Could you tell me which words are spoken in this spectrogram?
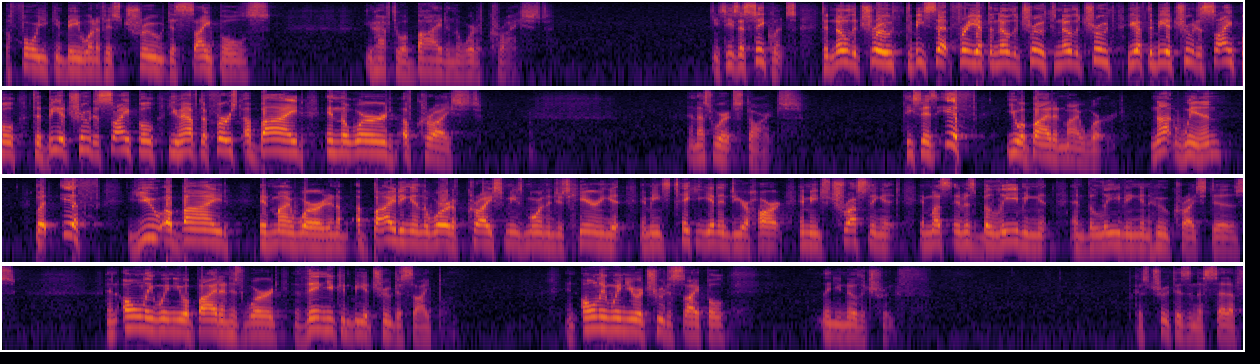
Before you can be one of his true disciples, you have to abide in the word of Christ. He sees a sequence. To know the truth, to be set free, you have to know the truth. To know the truth, you have to be a true disciple. To be a true disciple, you have to first abide in the word of Christ. And that's where it starts. He says, If you abide in my word, not when, but if you abide in my word. And abiding in the word of Christ means more than just hearing it, it means taking it into your heart, it means trusting it, it, must, it is believing it and believing in who Christ is. And only when you abide in his word, then you can be a true disciple. And only when you're a true disciple, then you know the truth. Because truth isn't a set of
